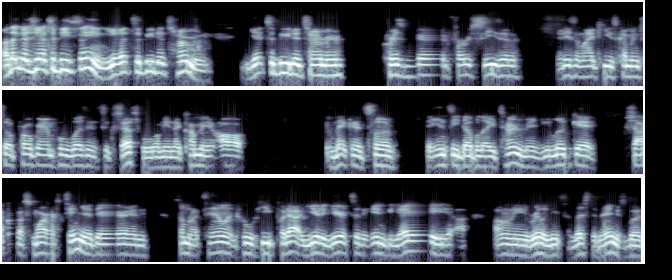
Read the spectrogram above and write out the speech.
I think that's yet to be seen, yet to be determined, yet to be determined. Chris Beard first season, it isn't like he's coming to a program who wasn't successful. I mean, they're coming off making it to the NCAA tournament. You look at Shaka Smart's tenure there, and some of the talent who he put out year to year to the NBA. I don't even really need to list the names, but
